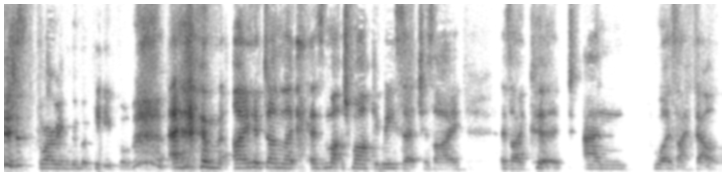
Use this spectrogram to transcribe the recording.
just throwing them at people. Um, I had done like as much market research as I as I could, and was I felt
